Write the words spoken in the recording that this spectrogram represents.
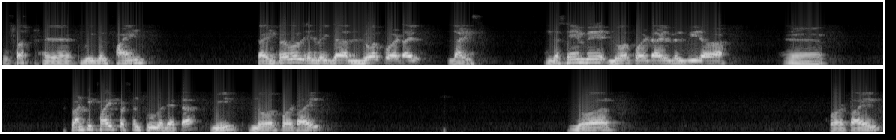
So first uh, we will find the interval in which the lower quartile lies. In the same way, lower quartile will be the 25% uh, through the data mean lower quartile lower quartile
